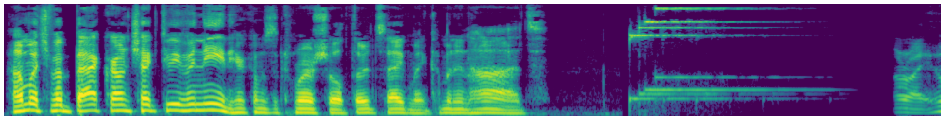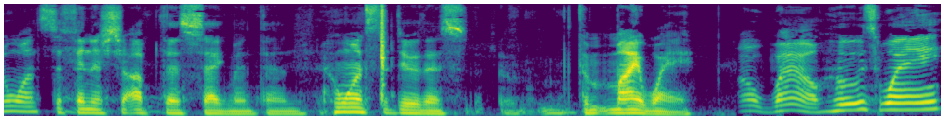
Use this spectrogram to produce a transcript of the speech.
How much of a background check do you even need? Here comes the commercial, third segment coming in hot. All right, who wants to finish up this segment then? Who wants to do this the my way? Oh wow, whose way?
